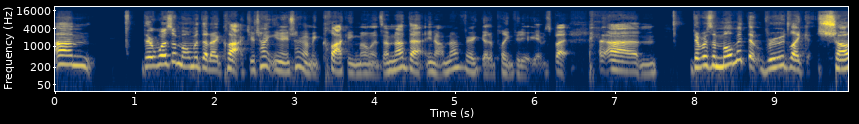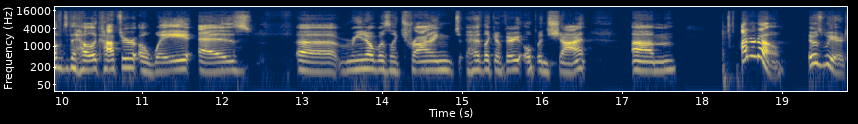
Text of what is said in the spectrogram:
um, there was a moment that I clocked. You're talking, you know, you're talking about me clocking moments. I'm not that, you know, I'm not very good at playing video games, but um, there was a moment that Rude like shoved the helicopter away as uh Reno was like trying to, had like a very open shot. Um, I don't know. It was weird.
